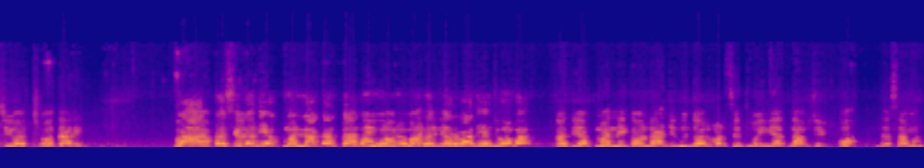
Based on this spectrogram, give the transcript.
સાચી વાત છો તારી. વાત પછી કદી અપમાન ના કરતા કદી અપમાન મદદ. કરવા દેજો બા. કદી અપમાન નહીં કરું રાજીવ દર વર્ષે તું અહીંયા જ લાવજે હો દશામાં.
